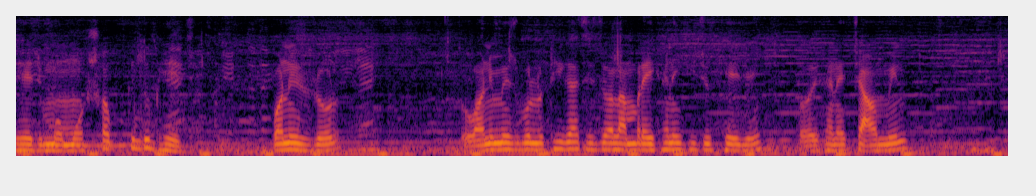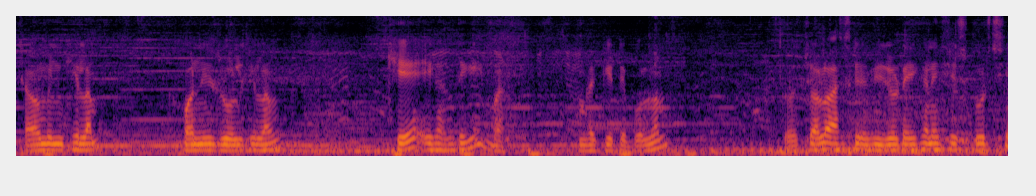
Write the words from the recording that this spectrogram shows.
veg momo, সব কিন্তু ভেজ, পনির রোল। তো অনিমেষ বলল, ঠিক আছে, চল, আমরা এখানেই কিছু খেয়ে যাই। তো এখানে চাউমিন চাউমিন খেলাম, পনির রোল খেলাম। খেয়ে এখান থেকেই বাস আমরা কেটে পড়লাম তো চলো আজকের ভিডিওটা এখানেই শেষ করছি।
